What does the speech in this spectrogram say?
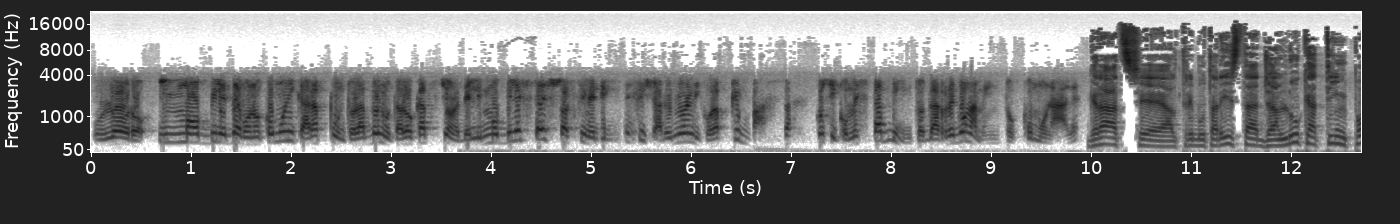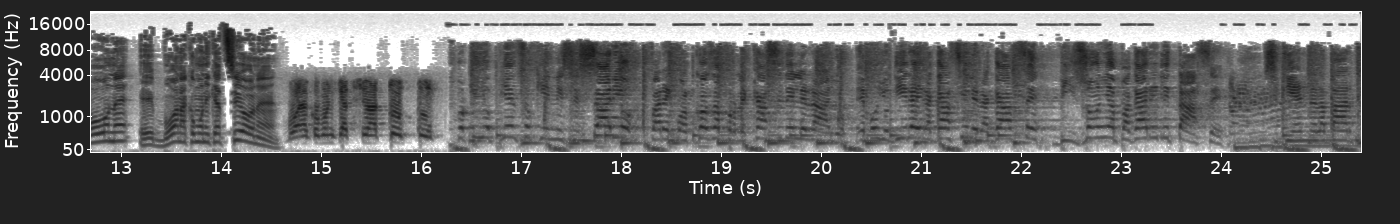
un loro immobile devono comunicare appunto l'avvenuta locazione dell'immobile stesso al fine di beneficiare di un'aliquota più bassa così come stabilito dal regolamento comunale. Grazie al tributarista Gianluca Timpone e buona comunicazione. Buona comunicazione a tutti. Perché io penso che è necessario fare qualcosa per le casse dell'erario e voglio dire ai ragazzi e alle ragazze bisogna pagare le tasse. Si tiene la parte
